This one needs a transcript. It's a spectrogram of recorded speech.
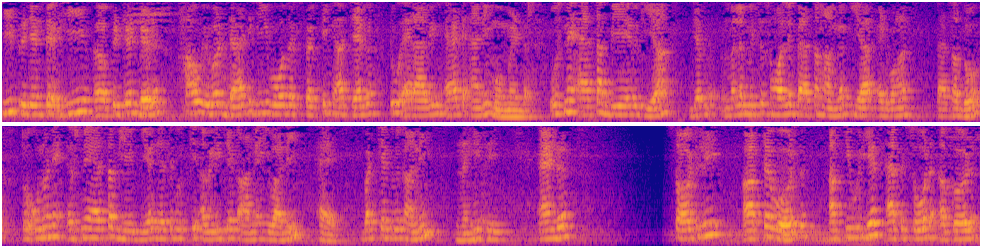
He presented he pretended however that he was expecting a cheque to arriving at any moment उसने ऐसा बिहेव किया, जब मतलब मिसेस हॉल ने पैसा मांगा कि यार एडवांस पैसा दो तो उन्होंने, उसने ऐसा बिहेव किया जैसे उसकी अगली चेक आने ही वाली है। बट चेक वेक आनी नहीं थी। And Shortly afterwards, a curious episode occurred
